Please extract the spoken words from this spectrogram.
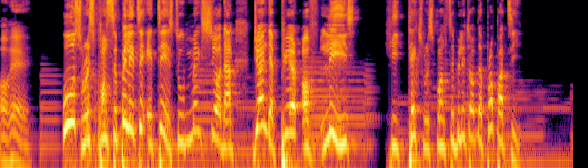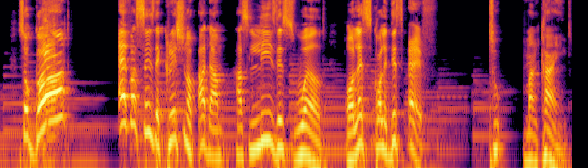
her? Whose responsibility it is to make sure that during the period of lease, he takes responsibility of the property. So God, ever since the creation of Adam, has leased this world, or let's call it this earth, to mankind.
